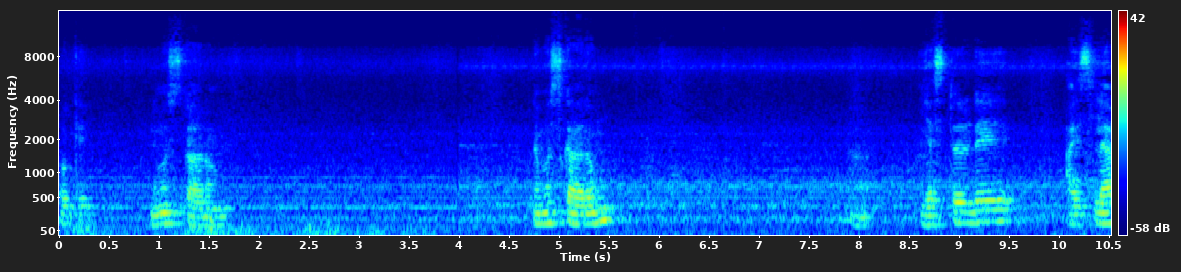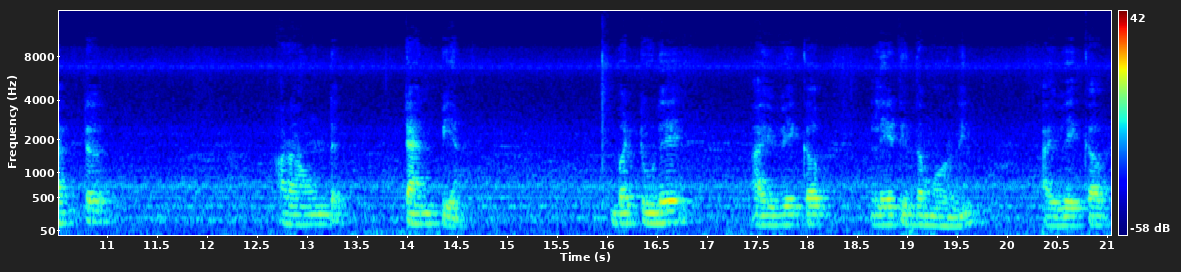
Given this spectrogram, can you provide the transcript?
Okay, Namaskaram. Namaskaram. Uh, yesterday I slept around 10 pm. But today I wake up late in the morning. I wake up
